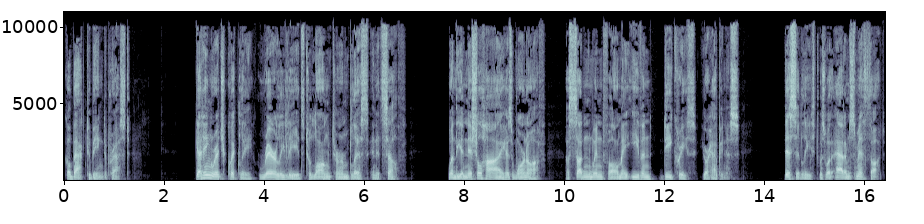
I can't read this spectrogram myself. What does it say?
go back to being depressed. Getting rich quickly rarely leads to long term bliss in itself. When the initial high has worn off, a sudden windfall may even decrease your happiness. This, at least, was what Adam Smith thought,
